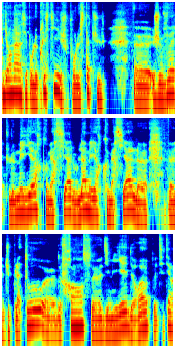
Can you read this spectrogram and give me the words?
Il y en a, c'est pour le prestige, pour le statut. Euh, je veux être le meilleur commercial ou la meilleure commerciale euh, euh, du plateau de France, dix milliers, d'Europe, etc.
